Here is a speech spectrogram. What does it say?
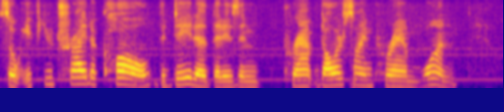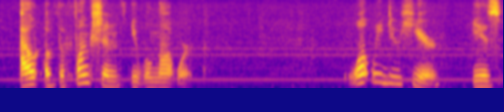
So if you try to call the data that is in param, $param1 out of the function, it will not work. What we do here is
